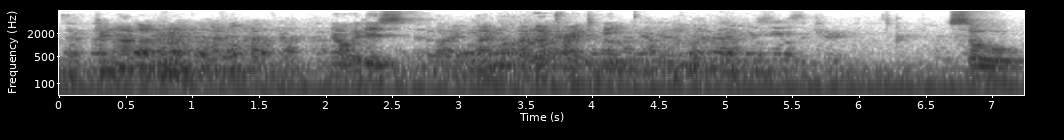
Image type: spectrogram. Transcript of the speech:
that do not. No, it is. I, I'm, I'm not trying to be. So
